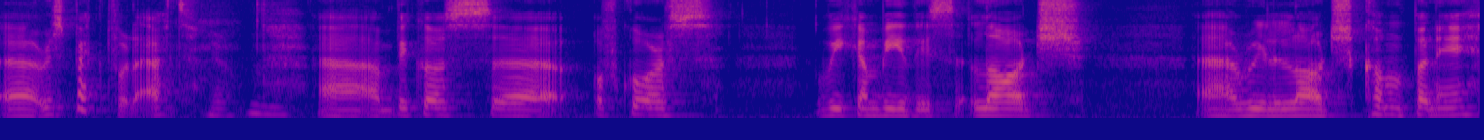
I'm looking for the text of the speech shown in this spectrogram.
uh, respect for that. Uh, because uh, of course we can be this large, uh, really large company,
